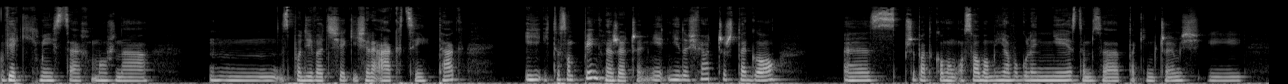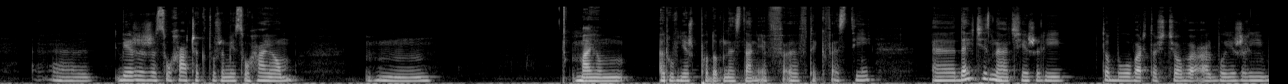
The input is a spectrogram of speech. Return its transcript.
w jakich miejscach można mm, spodziewać się jakiejś reakcji, tak? I, I, to są piękne rzeczy. Nie, nie doświadczysz tego e, z przypadkową osobą. Ja w ogóle nie jestem za takim czymś i wierzę, że słuchacze, którzy mnie słuchają, hmm, mają również podobne zdanie w, w tej kwestii. E, dajcie znać, jeżeli to było wartościowe, albo jeżeli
